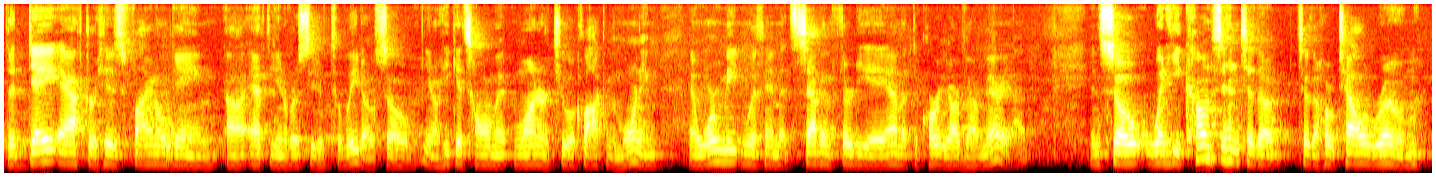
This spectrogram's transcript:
the day after his final game uh, at the University of Toledo. So you know, he gets home at one or two o'clock in the morning and we're meeting with him at 7:30 a.m. at the Courtyard by Marriott. And so when he comes into the to the hotel room,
